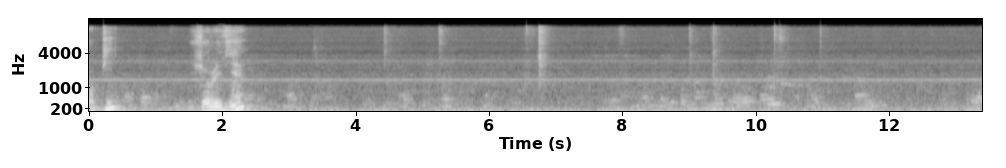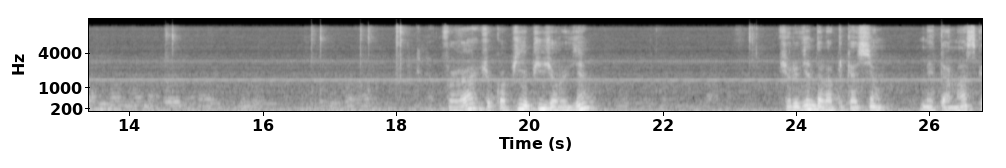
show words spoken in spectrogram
copie. Je reviens. Voilà, je copie et puis je reviens. Je reviens dans l'application MetaMask.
